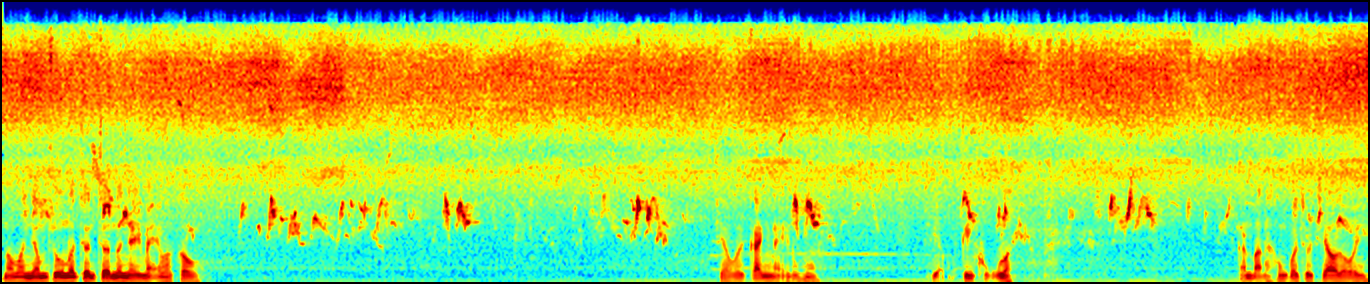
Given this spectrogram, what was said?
nó mà nhấm xuống nó trơn trơn, nó nhảy mẽ vào cầu. Treo cái cành này đúng không? hiểm kinh khủng luôn căn bản là không có chỗ treo rồi.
